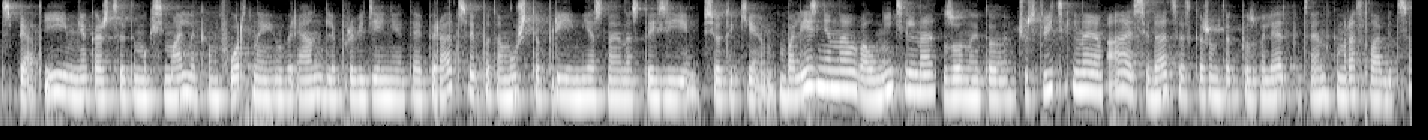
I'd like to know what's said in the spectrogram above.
спят. И мне кажется, это максимально комфортный вариант для проведения этой операции, потому что при местной анестезии все-таки болезненно, волнительно, зона это чувствительная, а седация, скажем так, позволяет пациенткам расслабиться.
